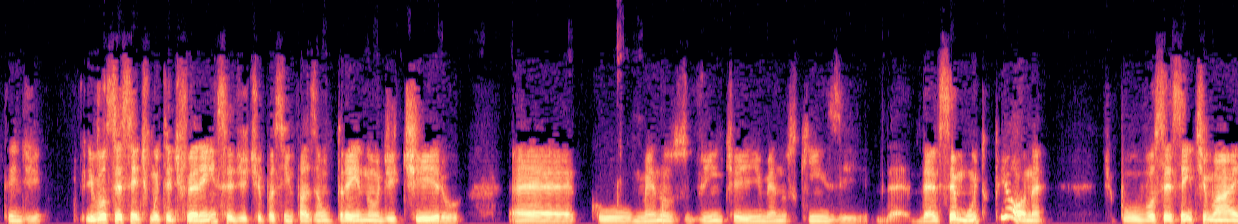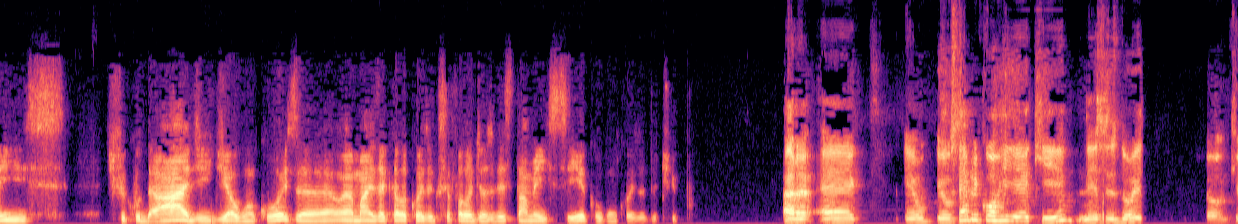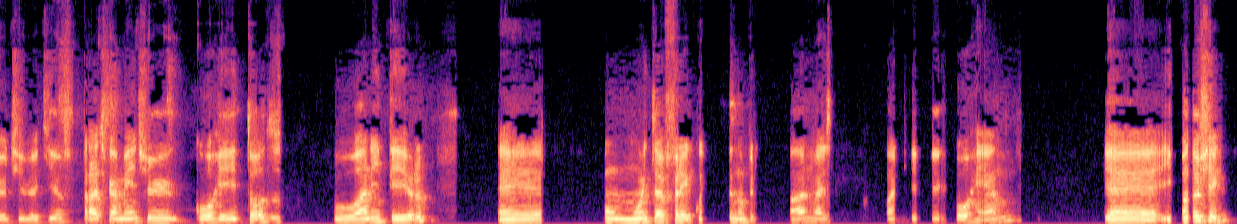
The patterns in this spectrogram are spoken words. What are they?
Entendi. E você sente muita diferença de, tipo assim, fazer um treino de tiro é, com menos 20 aí, menos 15, é, deve ser muito pior, né? Tipo, você sente mais dificuldade de alguma coisa? Ou é mais aquela coisa que você falou de às vezes estar tá meio seco, alguma coisa do tipo? Cara, é, eu, eu sempre corri aqui, nesses dois que eu tive aqui, eu praticamente corri todos o ano inteiro, é, com muita frequência no primeiro ano, mas correndo. É, e quando eu cheguei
